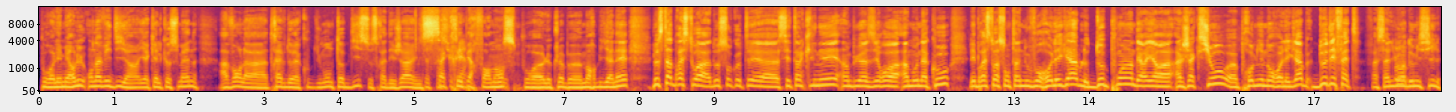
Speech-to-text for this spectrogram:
Pour les Merlus, on avait dit hein, il y a quelques semaines, avant la trêve de la Coupe du Monde, top 10, ce serait déjà une sacrée super. performance pour euh, le club euh, morbihanais. Le stade brestois, de son côté, euh, s'est incliné, un but à zéro à, Monaco. Les Brestois sont à nouveau relégables, deux points derrière euh, Ajaccio, euh, premier non relégable, deux défaites face à Lyon à Mm. domicile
